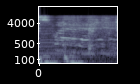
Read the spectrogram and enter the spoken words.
sweat.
